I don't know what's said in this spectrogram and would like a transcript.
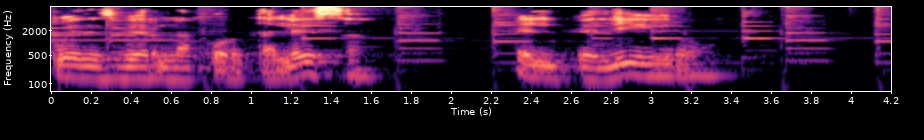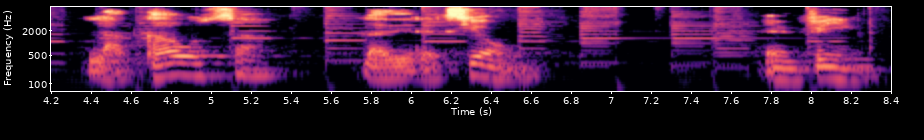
Puedes ver la fortaleza, el peligro, la causa, la dirección. En fin,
